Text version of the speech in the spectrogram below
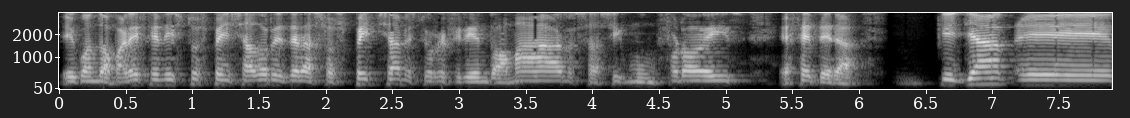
eh, cuando aparecen estos pensadores de la sospecha, me estoy refiriendo a Marx, a Sigmund Freud, etcétera, que ya, eh,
